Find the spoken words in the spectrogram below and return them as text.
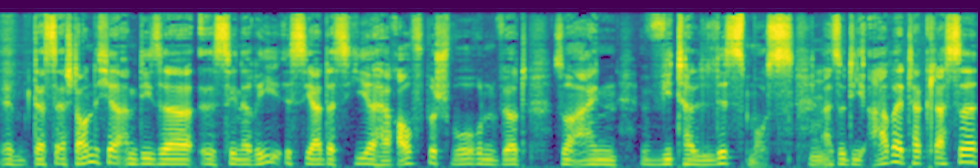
Ähm, das Erstaunliche an dieser äh, Szenerie ist ja, dass hier heraufbeschworen wird so ein Vitalismus. Mhm. Also die Arbeiterklasse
